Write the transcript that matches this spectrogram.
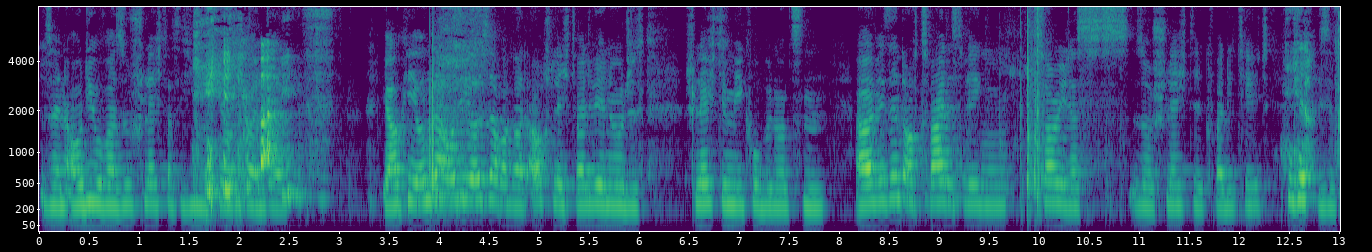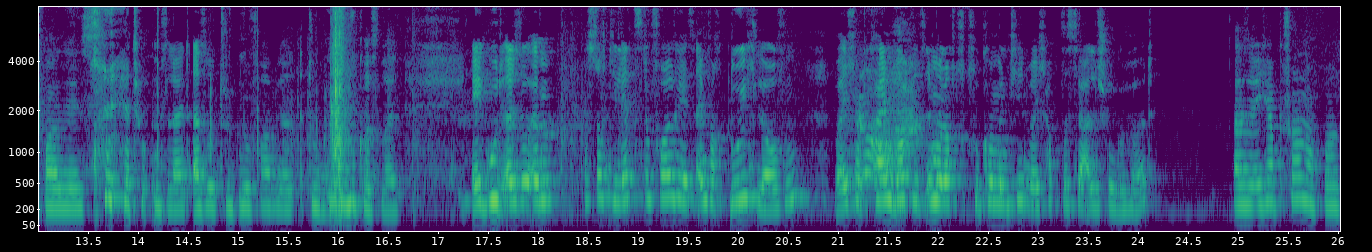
Sein Audio war so schlecht, dass ich ihn nicht hören konnte. Ja, okay, unser Audio ist aber gerade auch schlecht, weil wir nur das schlechte Mikro benutzen. Aber wir sind auch zwei, deswegen sorry, dass so schlechte Qualität Ja. diese Folge ist. ja, tut uns leid. Also tut nur Fabian, tut nur Lukas leid. Ey, gut, also ähm, lass doch die letzte Folge jetzt einfach durchlaufen, weil ich habe keinen Bock jetzt immer noch zu, zu kommentieren, weil ich habe das ja alles schon gehört. Also ich habe schon noch Bock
